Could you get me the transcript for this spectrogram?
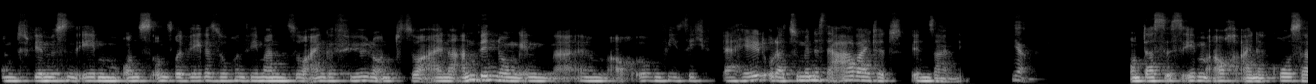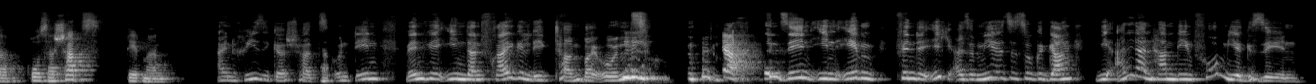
Und wir müssen eben uns unsere Wege suchen, wie man so ein Gefühl und so eine Anbindung in, ähm, auch irgendwie sich erhält oder zumindest erarbeitet in seinem Leben. Ja. Und das ist eben auch ein großer, großer Schatz, den man. Ein riesiger Schatz. Ja. Und den, wenn wir ihn dann freigelegt haben bei uns, ja. dann sehen ihn eben, finde ich, also mir ist es so gegangen, die anderen haben den vor mir gesehen.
